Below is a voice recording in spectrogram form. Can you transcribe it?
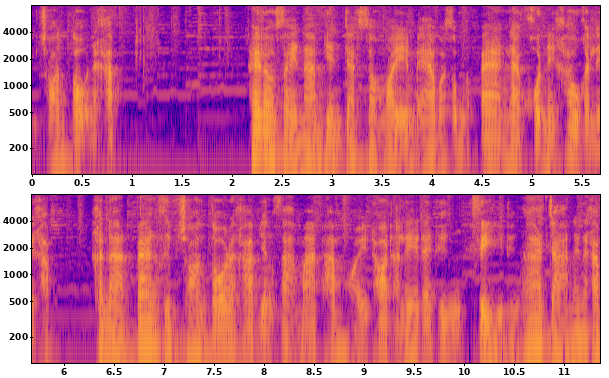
10 ช้อนโต๊ะนะครับ ให้เราใส่น้ำเย็นจัด 200 ml ผสมกับแป้งแล้วคนให้เข้ากันเลยครับ ขนาดแป้ง 10 ช้อนโต๊ะนะครับยังสามารถทำหอยทอดทะเลได้ถึง 4-5 จานเลยนะครับ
